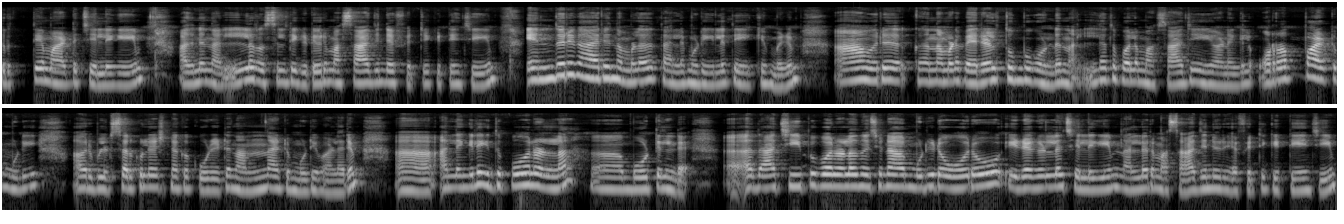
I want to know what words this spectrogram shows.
കൃത്യമായിട്ട് ചെല്ലുകയും അതിന് നല്ല റിസൾട്ട് കിട്ടി ഒരു മസാജിന്റെ എഫക്റ്റ് കിട്ടുകയും ചെയ്യും. എന്തൊരു കാര്യം നമ്മൾ തലമുടിയിൽ തേക്കുമ്പോഴും ആ ഒരു നമ്മുടെ വിരൽ തുമ്പ് കൊണ്ട് നല്ലതുപോലെ മസാജ് ചെയ്യുകയാണെങ്കിൽ ഉറപ്പായിട്ട് മുടി ആ ഒരു ബ്ലഡ് സർക്കുലേഷനൊക്കെ കൂടിയിട്ട് നന്നായിട്ട് മുടി വളരും. അല്ലെങ്കിൽ ഇതുപോലുള്ള ബോട്ടിലിന്റെ അത് ആ ചീപ്പ് പോലുള്ളതെന്ന് വെച്ചിട്ടുണ്ടെങ്കിൽ ആ മുടിയുടെ ഓരോ ഇഴകളിൽ ചെല്ലുകയും നല്ലൊരു മസാജിന്റെ ഒരു എഫക്റ്റ് കിട്ടുകയും ചെയ്യും.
